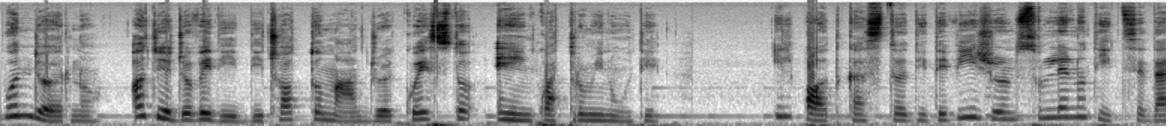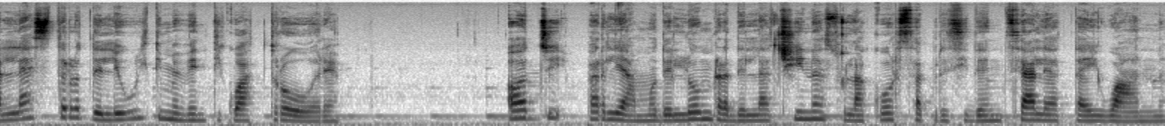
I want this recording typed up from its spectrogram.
Buongiorno, oggi è giovedì 18 maggio e questo è In 4 Minuti, il podcast di The Vision sulle notizie dall'estero delle ultime 24 ore. Oggi parliamo dell'ombra della Cina sulla corsa presidenziale a Taiwan,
